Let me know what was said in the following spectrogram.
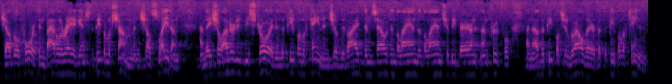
shall go forth in battle array against the people of Shum, and shall slay them, and they shall utterly be destroyed. And the people of Canaan shall divide themselves in the land, and the land shall be barren and unfruitful, and other people shall dwell there, but the people of Canaan.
